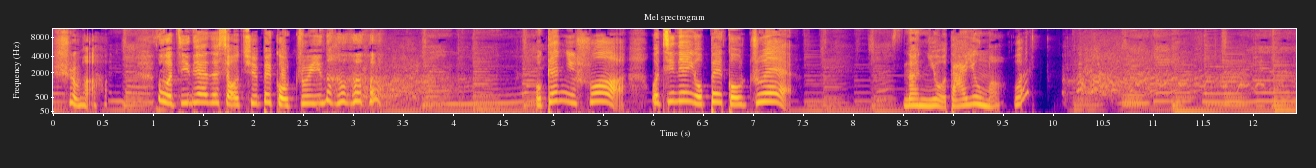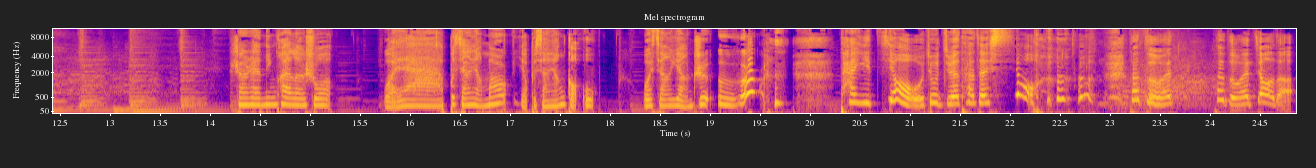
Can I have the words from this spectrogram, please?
是吗？我今天在小区被狗追呢。我跟你说，我今天有被狗追，那你有答应吗？我。上山听快乐说，我呀不想养猫，也不想养狗，我想养只鹅。它一叫，我就觉得它在笑。它怎么，它怎么叫的？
